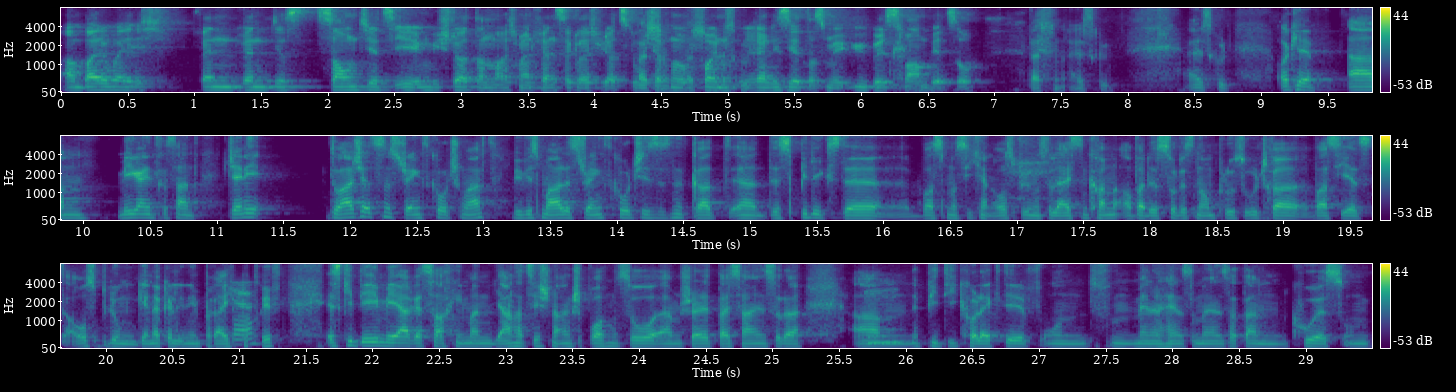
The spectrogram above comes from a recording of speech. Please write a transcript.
Um, by the way, ich, wenn, wenn das Sound jetzt irgendwie stört, dann mache ich mein Fenster gleich wieder zu. ich habe nur vorhin realisiert, dass mir übelst warm wird so. Das schon, alles gut. Alles gut. Okay, ähm, mega interessant. Jenny, Du hast jetzt einen Strength Coach gemacht. Wie wissen wir alle, Strength Coach ist nicht gerade äh, das Billigste, was man sich an Ausbildung so leisten kann, aber das ist so das Nonplusultra, was jetzt Ausbildung generell in dem Bereich ja. betrifft. Es gibt eh mehrere Sachen. Ich meine, Jan hat sich schon angesprochen, so ähm, Shredded by Science oder ähm, mhm. PT Collective und Manuel Hanselman hat dann einen Kurs und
